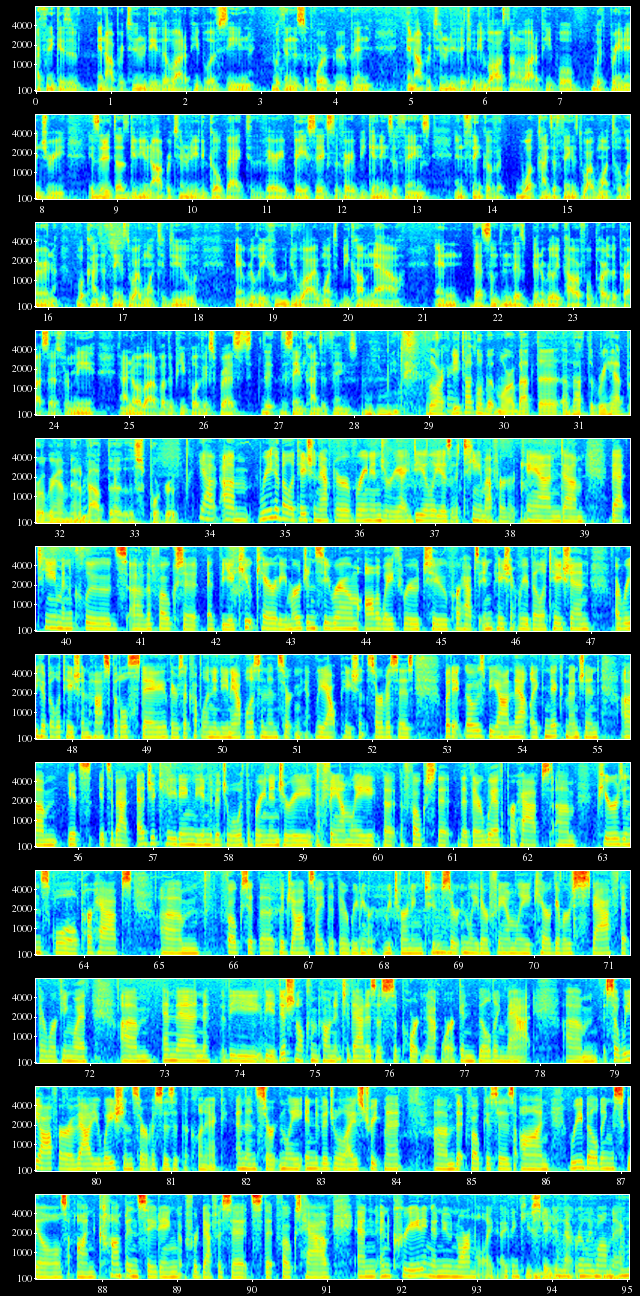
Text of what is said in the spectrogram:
I think is a, an opportunity that a lot of people have seen within the support group and an opportunity that can be lost on a lot of people with brain injury is that it does give you an opportunity to go back to the very basics, the very beginnings of things, and think of what kinds of things do I want to learn, what kinds of things do I want to do, and really who do I want to become now. And that's something that's been a really powerful part of the process for me. And I know a lot of other people have expressed the, the same kinds of things. Mm-hmm. Laura, can you talk a little bit more about the about the rehab program and mm-hmm. about the, the support group? Yeah, um, rehabilitation after brain injury ideally is a team effort, and um, that team includes uh, the folks at, at the acute care, the emergency room, all the way through to perhaps inpatient rehabilitation, a rehabilitation hospital stay. There's a couple in Indianapolis, and then certainly outpatient services. But it goes beyond that, like Nick mentioned. Um, it's it's about educating the individual with the brain injury, the family, the, the folks that, that they're with, perhaps um, peers in school, perhaps um, folks at the, the job site that they're re- returning to, certainly their family, caregivers, staff that they're working with. Um, and then the, the additional component to that is a support network and building that. Um, so we offer evaluation services at the clinic, and then certainly individualized treatment um, that focuses on rebuilding skills, on compensating for deficits that folks have, and and creating a new normal. I, I think you stated that really well, Nick.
